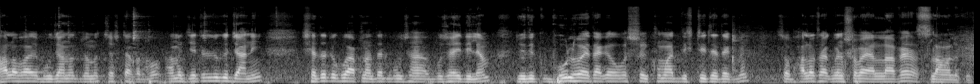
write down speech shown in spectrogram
ভালোভাবে বোঝানোর জন্য চেষ্টা করব। আমি যেটুকু জানি, সেতটুকু আপনাদের বুঝা, বুঝাই দিলাম। যদি ভুল হয়ে থাকে অবশ্যই ক্ষমার দৃষ্টিতে দেখবেন। সো ভালো থাকবেন সবাই। আল্লাহ হাফেজ। আসসালামু আলাইকুম।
